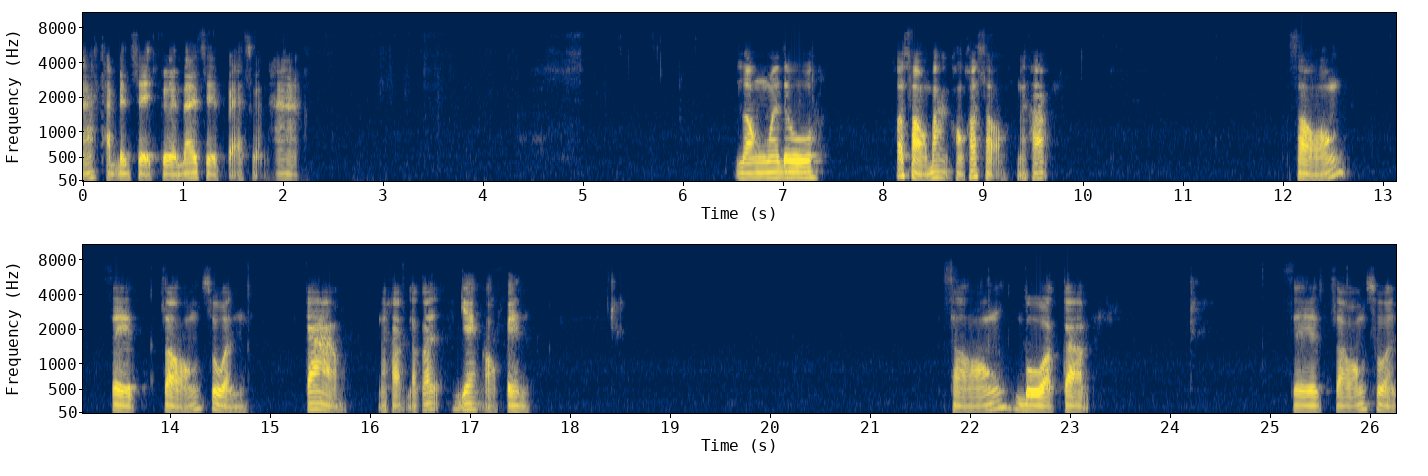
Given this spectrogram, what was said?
นะทำเป็นเศษเกินได้เศษแปดส่วนห้าลองมาดูข้อสองบ้างของข้อสองนะครับสองเศษสองส่วนเก้านะครับ แล้วก็แยกออกเป็น สองบวกกับ เศษสองส่วน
